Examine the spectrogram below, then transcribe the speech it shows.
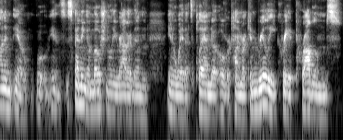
on you know spending emotionally rather than in a way that's planned over time or can really create problems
